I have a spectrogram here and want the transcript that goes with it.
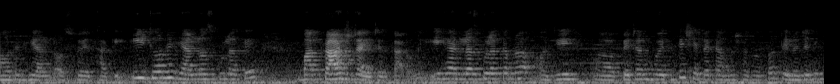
আমাদের হেয়ার লস হয়ে থাকে। এই ধরনের হেয়ার লসগুলোকে বা ক্রাশ ডাইটের কারণে। এই হেয়ার লসগুলোকে আমরা যে প্যাটার্ন হয়ে থাকে সেটাকে আমরা সাধারণত টেলোজেনিক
